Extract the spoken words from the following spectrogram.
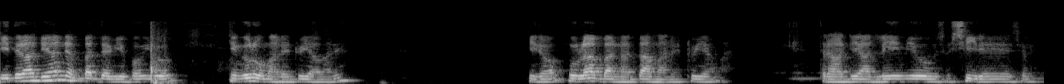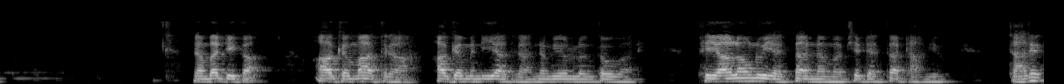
ဒီတရားတရားနဲ့ပတ်သက်ပြီးဘုန်းကြီးတို့သင်္ကုလိုမှာလည်းတွေ့ရပါတယ်ပြီးတော့မူလပါဏတမှာလည်းတွေ့ရပါတယ်တရားတရား၄မျိုးဆိုရှိတယ်ဆိုနံပါတ်1က အာဂမတရားအာဂမနိယတရားနှမျိုးလုံးသုံးပါတယ်ဖရာလောင်းတို့ရဲ့တဏ္ဍာမှာဖြစ်တဲ့တတ္တာမျိုးဒါလည်း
